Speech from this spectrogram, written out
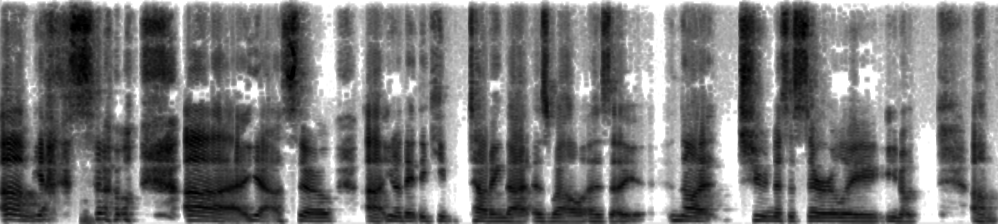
Um, yeah. So, uh, yeah. So, uh, you know, they, they keep touting that as well as a not to necessarily, you know, um,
